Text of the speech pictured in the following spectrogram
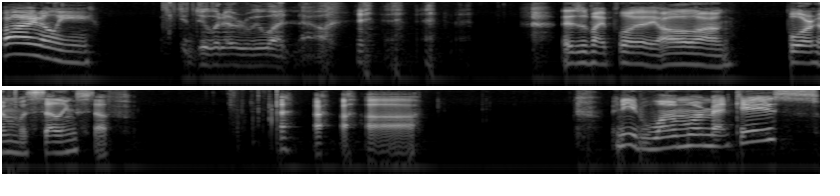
Finally. We can do whatever we want now. this is my ploy all along. Bore him with selling stuff. I need one more med case.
